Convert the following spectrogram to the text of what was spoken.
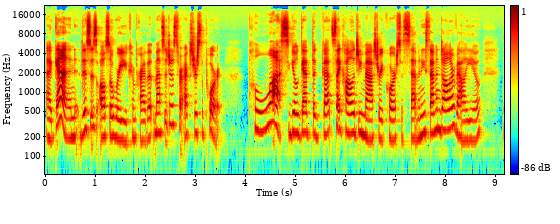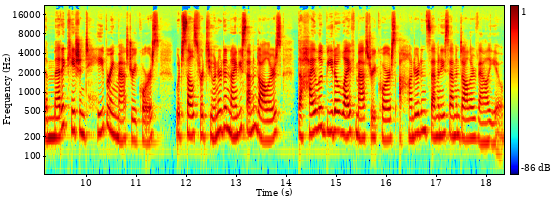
Again, this is also where you can private message us for extra support. Plus, you'll get the Gut Psychology Mastery course, a $77 value, the Medication Tapering Mastery course, which sells for $297, the High Libido Life Mastery course, $177 value.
